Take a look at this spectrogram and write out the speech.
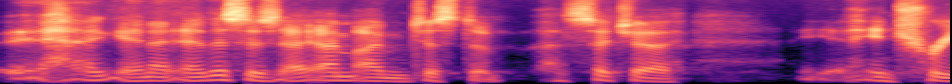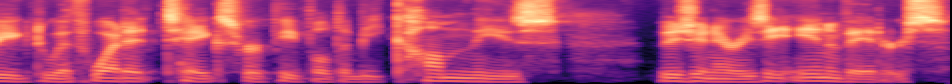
And, and this is I'm I'm just a, such a intrigued with what it takes for people to become these visionaries, innovators.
